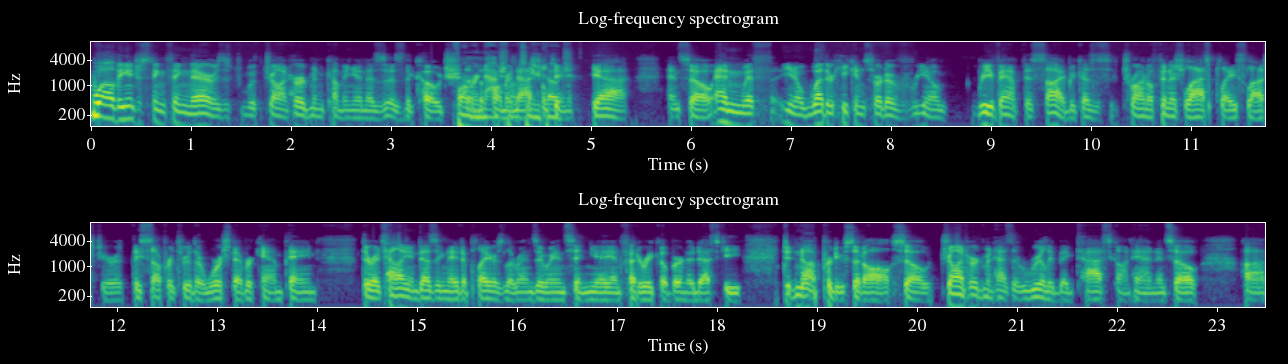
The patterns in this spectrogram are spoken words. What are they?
Well, the interesting thing there is with John Herdman coming in as, as the coach, former, the national, former national team, team, coach. Yeah, and so, and with, you know, whether he can sort of, you know, revamp this side because Toronto finished last place last year. They suffered through their worst ever campaign. Their Italian designated players, Lorenzo Insigne and Federico Bernardeschi, did not produce at all. So John Herdman has a really big task on hand. And so, uh,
